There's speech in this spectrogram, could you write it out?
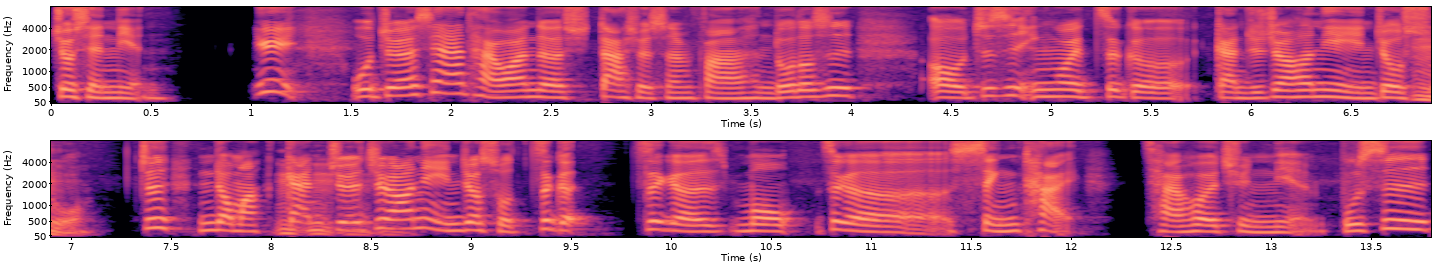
就先念？因为我觉得现在台湾的大学生反而很多都是哦，就是因为这个感觉就要念研究所，就是你懂吗？嗯感觉就要念研究所，这个这个某这个心态才会去念，不是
